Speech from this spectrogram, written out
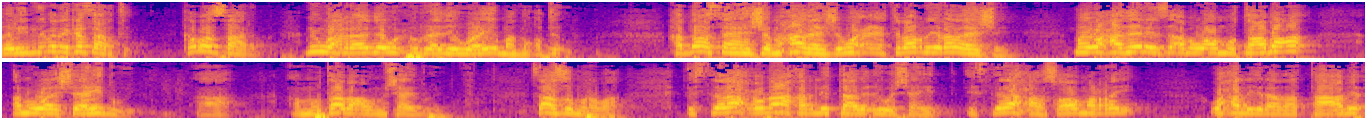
hariibnimaday ka saartay kama saarin. Nin wax raadiya wuxuu raadiye waaye maad noqotay. Haddaasa hesho maxaad heshay wax ictibaar yarada heshay may waxaad helaysa ama waa mutaabaca ama waa shaahid wey. Ama mutaabaca ama shaahid wey. Saasuu ma rabaa. Istilaaxun aakhar litaabici washaahid istilaaxaa soo maray waxaa la yihahdaa taabic.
